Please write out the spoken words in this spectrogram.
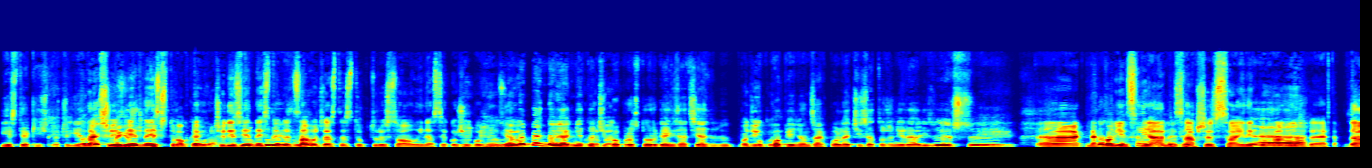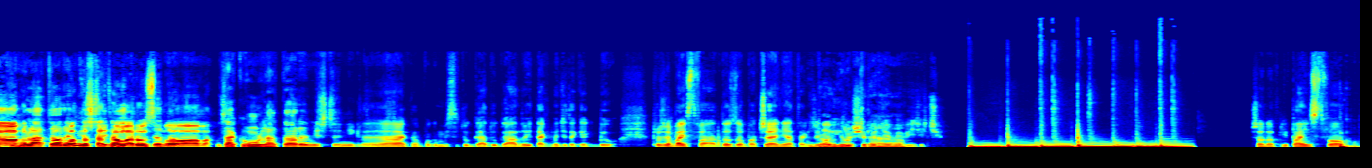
jest jakiś, znaczy No tak, jesteśmy czyli z jednej, strukturach. czyli z jednej strony cały czas te struktury są i nas jakoś Nie, obowiązują. ale będą, jak nie, to One ci będą. po prostu organizacja y, po, Podziękuję. po pieniądzach poleci za to, że nie realizujesz y, Tak, na koniec dnia to zawsze jest Nie, kochany szef. Dobra, akumulatorem. po to ta cała rozmowa. Z akumulatorem jeszcze nigdy. Tak, no mogę sobie tu gadu gadu i tak będzie tak jak było. Proszę Państwa, do zobaczenia, także Do jutro się będziemy widzieć. Szanowni Państwo,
